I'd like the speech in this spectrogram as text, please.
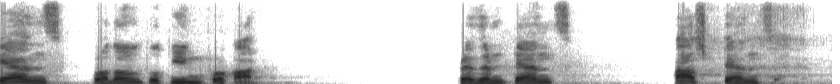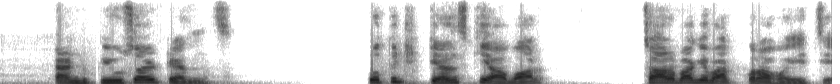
টেন্স প্রধানত তিন প্রকার। Present tense past tense and future tense প্রতিটি টেন্সকে আবার চার ভাগে ভাগ করা হয়েছে।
